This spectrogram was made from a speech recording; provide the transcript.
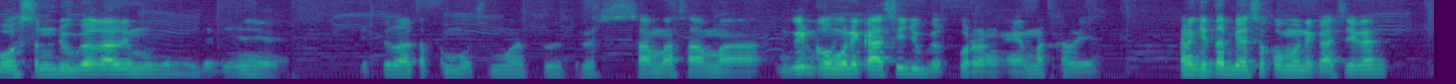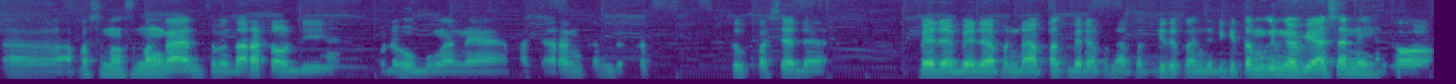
bosen juga kali mungkin jadinya ya. Itulah ketemu semua tuh terus sama-sama mungkin komunikasi juga kurang enak kali ya. Karena kita biasa komunikasi kan eh, apa seneng-seneng kan. Sementara kalau di udah hubungannya pacaran kan deket tuh pasti ada beda-beda pendapat beda pendapat gitu kan. Jadi kita mungkin nggak biasa nih kalau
